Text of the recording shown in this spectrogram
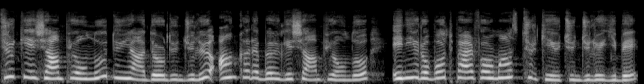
Türkiye şampiyonluğu, dünya dördüncülüğü, Ankara bölge şampiyonluğu, en iyi robot performans Türkiye üçüncülüğü gibi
